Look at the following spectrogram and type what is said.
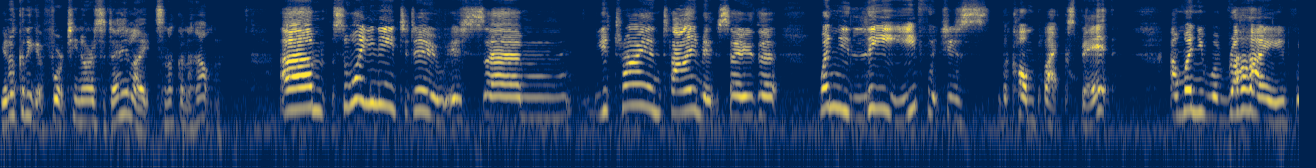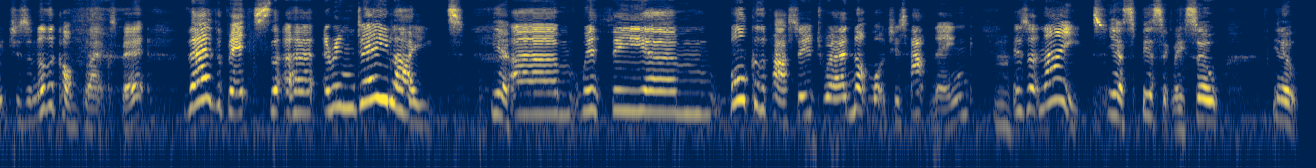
you're not going to get 14 hours of daylight. It's not going to happen. Um, so what you need to do is um, you try and time it so that when you leave, which is the complex bit, and when you arrive, which is another complex bit, they're the bits that are, are in daylight. Yeah. Um, with the um, bulk of the passage where not much is happening Mm. is at night. Yes, basically. So, you know,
